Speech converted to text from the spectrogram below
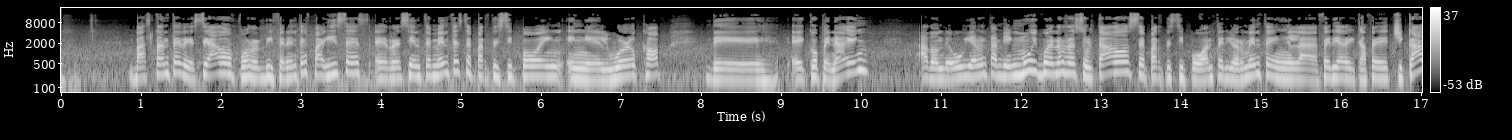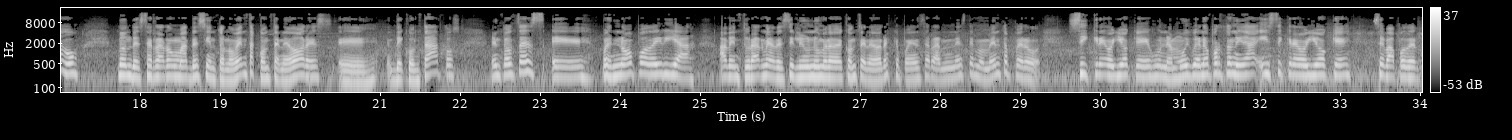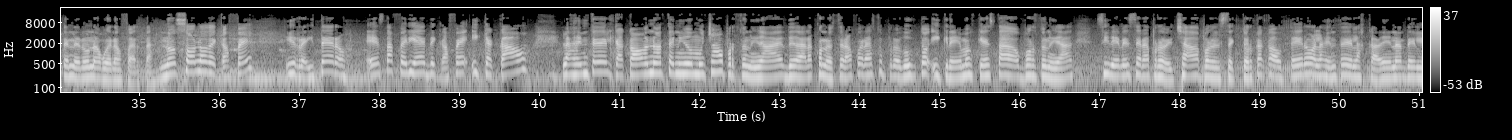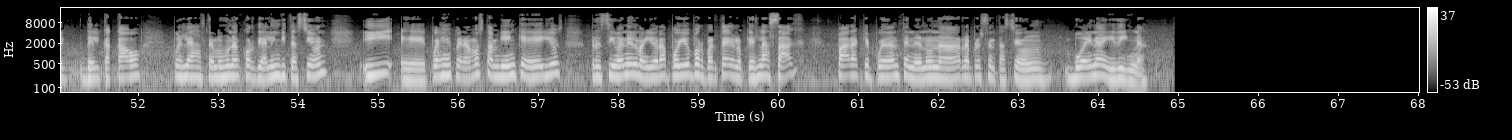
bastante deseado por diferentes países. Eh, recientemente se participó en, el World Cup de eh, Copenhague a donde hubieron también muy buenos resultados. Se participó anteriormente en la Feria del Café de Chicago, donde cerraron más de 190 contenedores eh, de contratos. Entonces, eh, pues no podría aventurarme a decirle un número de contenedores que pueden cerrar en este momento, pero sí creo yo que es una muy buena oportunidad y sí creo yo que se va a poder tener una buena oferta, no solo de café, Y reitero, esta feria es de café y cacao. La gente del cacao no ha tenido muchas oportunidades de dar a conocer afuera su producto y creemos que esta oportunidad sí debe ser aprovechada por el sector cacaotero, a la gente de las cadenas del, del cacao pues les hacemos una cordial invitación y eh, pues esperamos también que ellos reciban el mayor apoyo por parte de lo que es la SAG para que puedan tener una representación buena y digna.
